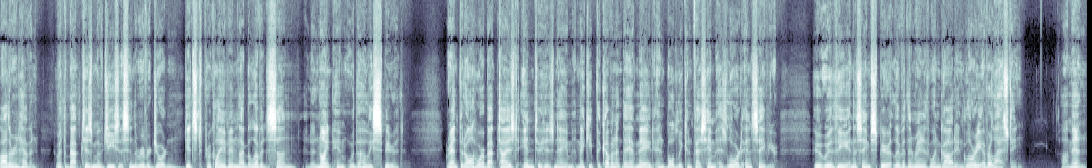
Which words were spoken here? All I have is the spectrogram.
Father in heaven, who at the baptism of Jesus in the river Jordan didst proclaim him thy beloved Son, and anoint him with the Holy Spirit, grant that all who are baptized into his name may keep the covenant they have made and boldly confess him as Lord and Saviour, who with thee in the same Spirit liveth and reigneth one God in glory everlasting. Amen.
